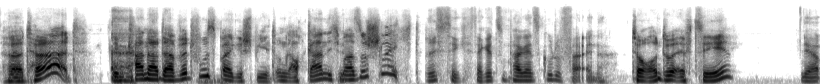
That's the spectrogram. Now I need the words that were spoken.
Hört, hört. In Kanada wird Fußball gespielt und auch gar nicht mal so schlecht. Richtig. Da gibt es ein paar ganz gute Vereine. Toronto FC, Ja.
